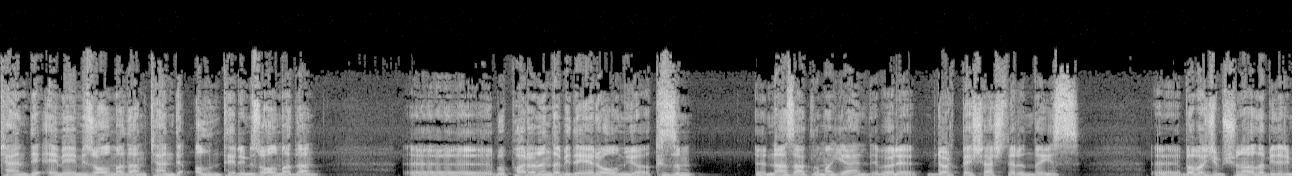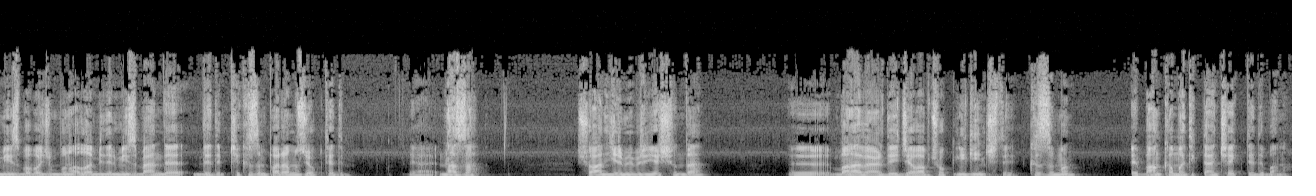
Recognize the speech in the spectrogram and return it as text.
kendi emeğimiz olmadan, kendi alın terimiz olmadan e, bu paranın da bir değeri olmuyor. Kızım e, Naz aklıma geldi. Böyle 4-5 yaşlarındayız. E, babacım şunu alabilir miyiz? Babacım bunu alabilir miyiz? Ben de dedim ki kızım paramız yok dedim. Yani Naz'a. Şu an 21 yaşında. E, bana verdiği cevap çok ilginçti kızımın. E, bankamatikten çek dedi bana.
